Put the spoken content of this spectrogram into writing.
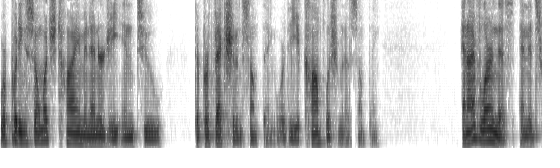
We're putting so much time and energy into the perfection of something or the accomplishment of something and I've learned this, and it's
